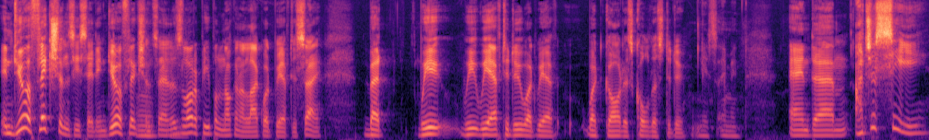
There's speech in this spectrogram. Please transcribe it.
Endure afflictions, he said. Endure afflictions. And there's a lot of people not going to like what we have to say, but we we we have to do what we have what God has called us to do. Yes, amen. And um, I just see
